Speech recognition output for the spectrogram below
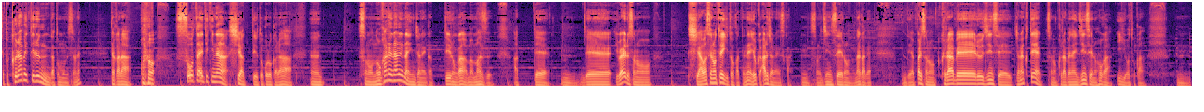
やっぱ比べてるんだと思うんですよね。だからこの相対的な視野っていうところから、うん、その逃れられないんじゃないかっていうのが、まあ、まずあって、うん、でいわゆるその幸せの定義とかってねよくあるじゃないですか、うん、その人生論の中で。でやっぱりその比べる人生じゃなくてその比べない人生の方がいいよとか、うん、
